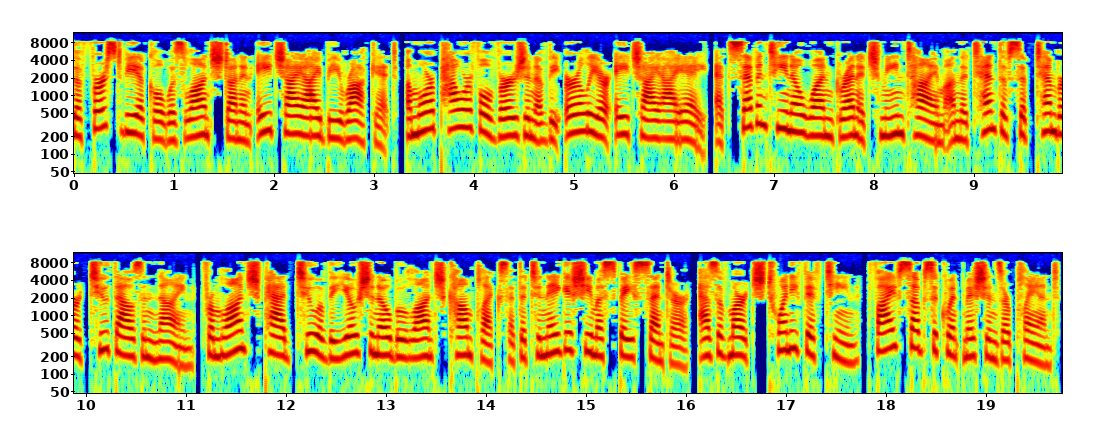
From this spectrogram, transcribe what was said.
The first vehicle was launched on an HIIB rocket, a more powerful version of the earlier HIIA, at 1701 Greenwich Mean Time on 10 September 2009, from Launch Pad 2 of the Yoshinobu Launch Complex at the Tanegashima Space Center. As of March 2015, Five subsequent missions are planned.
